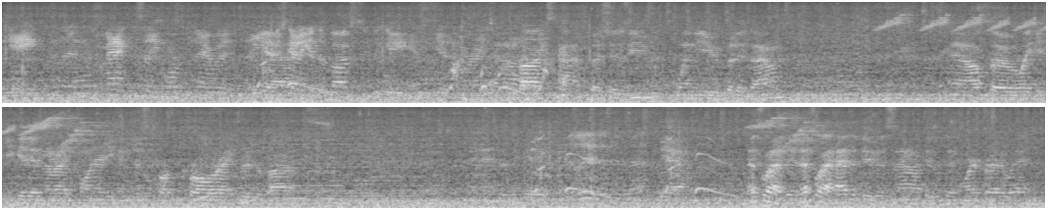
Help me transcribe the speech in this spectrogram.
the gate, and then Mac can tell you more from there. But yeah. you Yeah. just gotta get the box to the gate and get in the right The box kind of pushes you when you put it down. And also, like, if you get it in the right corner, you can just crawl, crawl right through the box. And into the gate. Really, I didn't do that. Yeah. That's why I did. That's why I had to do this now, because it didn't work right away.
